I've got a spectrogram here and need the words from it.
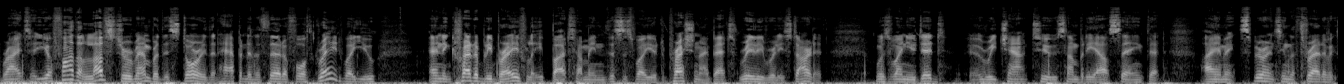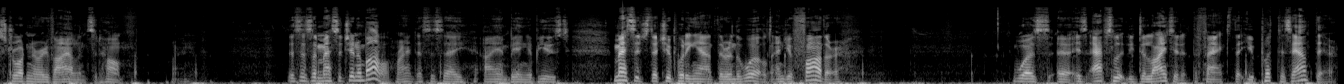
right? Your father loves to remember this story that happened in the third or fourth grade where you, and incredibly bravely, but I mean, this is where your depression, I bet, really, really started, was when you did uh, reach out to somebody else saying that I am experiencing the threat of extraordinary violence at home. This is a message in a bottle, right? This is a I am being abused message that you're putting out there in the world. And your father was uh, is absolutely delighted at the fact that you put this out there.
